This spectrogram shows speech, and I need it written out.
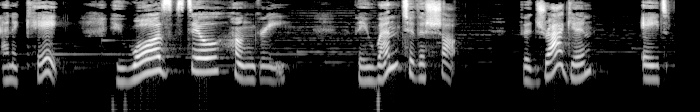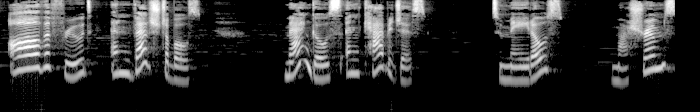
and a cake. He was still hungry. They went to the shop. The dragon ate all the fruit and vegetables, mangoes and cabbages, tomatoes, mushrooms,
